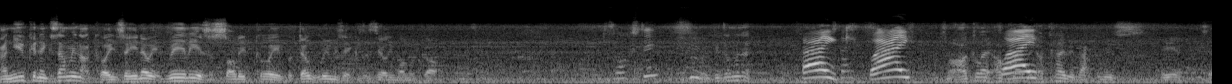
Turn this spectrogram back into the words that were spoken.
And you can examine that coin so you know it really is a solid coin, but don't lose it because it's the only one we've got. Lost it? What have you done with it? Why? Why? So I'll, claim, I'll, Why? claim, I'll claim it back from his ear. So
